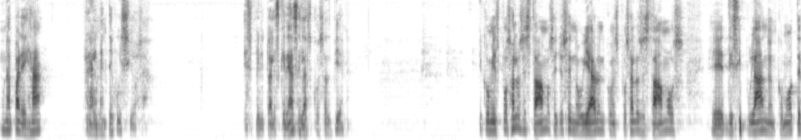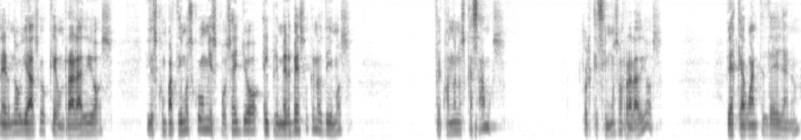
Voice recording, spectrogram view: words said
una pareja realmente juiciosa, espirituales, querían hacer las cosas bien. Y con mi esposa los estábamos, ellos se noviaron y con mi esposa los estábamos eh, discipulando en cómo tener un noviazgo que honrara a Dios. Y les compartimos como mi esposa y yo, el primer beso que nos dimos fue cuando nos casamos. Porque hicimos honrar a Dios. Ya que aguante el de ella, ¿no?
